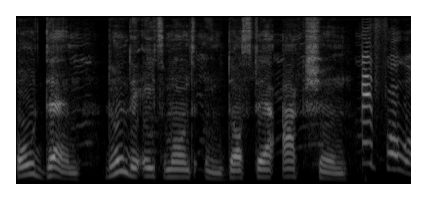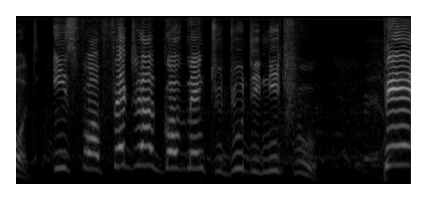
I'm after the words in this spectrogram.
owed them during the eight-month industrial action. Way forward is for federal government to do the needful. Pay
